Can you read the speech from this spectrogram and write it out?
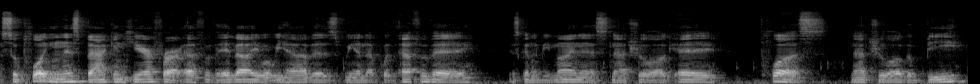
So plugging this back in here for our f of a value, what we have is we end up with f of a is going to be minus natural log a plus natural log of b.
